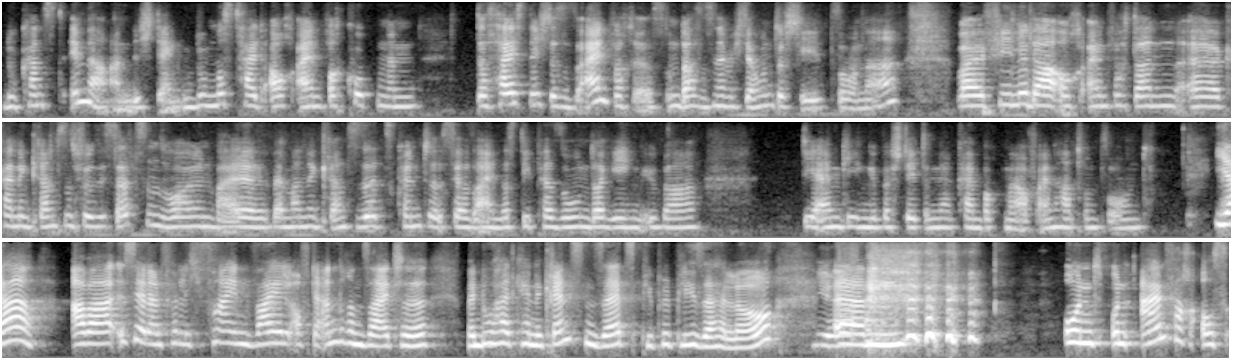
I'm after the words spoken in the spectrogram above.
Du kannst immer an dich denken. Du musst halt auch einfach gucken, das heißt nicht, dass es einfach ist. Und das ist nämlich der Unterschied, so, ne? Weil viele da auch einfach dann äh, keine Grenzen für sich setzen wollen, weil wenn man eine Grenze setzt, könnte es ja sein, dass die Person da gegenüber, die einem gegenübersteht, dann ja keinen Bock mehr auf einen hat und so. Und ja, aber ist ja dann völlig fein, weil auf der anderen Seite, wenn du halt keine Grenzen setzt, People Pleaser, hello, ja. ähm, und, und einfach aus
